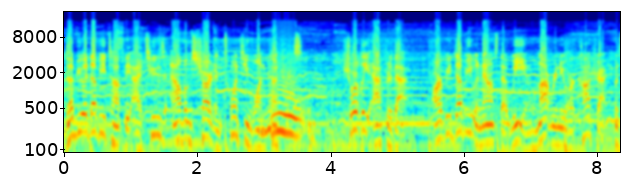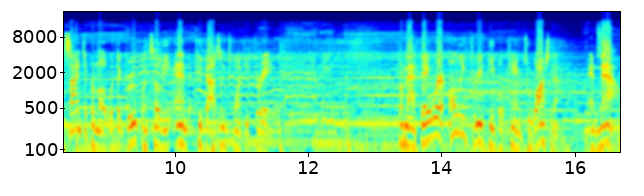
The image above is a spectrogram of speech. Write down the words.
WAW topped the iTunes albums chart in 21 countries. Ooh. Shortly after that, RBW announced that Wee will not renew her contract but signed to promote with the group until the end of 2023. From that day where only three people came to watch them, and now,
